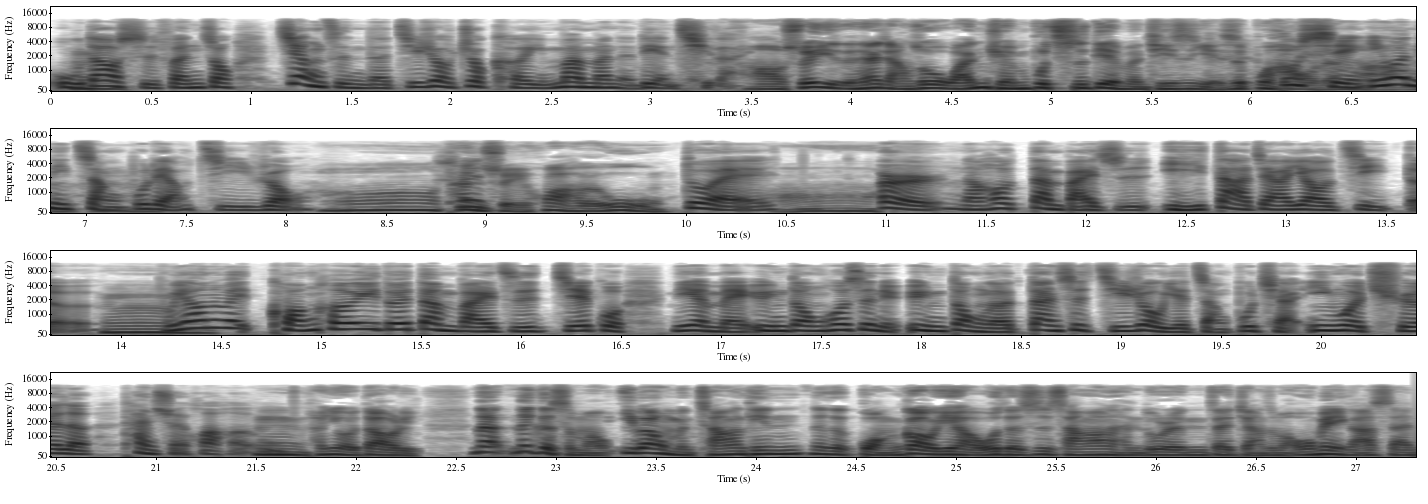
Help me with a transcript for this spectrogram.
五到十分钟，这样子你的肌肉就可以慢慢的练起来。好，所以人家讲说完全不吃淀粉，其实也是不好。不行，因为你长不了肌肉。哦，碳水化合物对。哦。二，然后蛋白质一，大家要记得，嗯不要那么狂。喝一堆蛋白质，结果你也没运动，或是你运动了，但是肌肉也长不起来，因为缺了碳水化合物。嗯，很有道理。那那个什么，一般我们常常听那个广告也好，或者是常常很多人在讲什么欧米伽三，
